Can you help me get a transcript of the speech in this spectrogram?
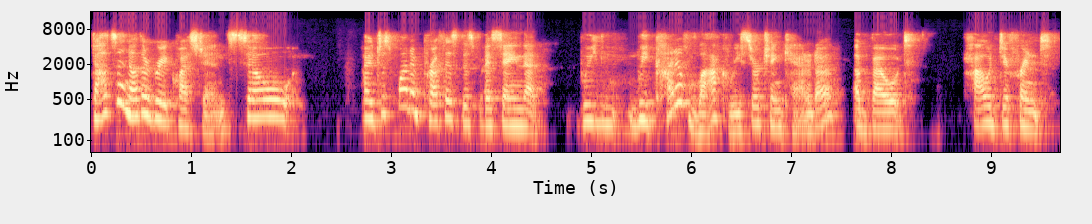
That's another great question. So, I just want to preface this by saying that we we kind of lack research in Canada about how different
